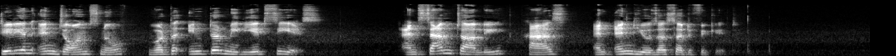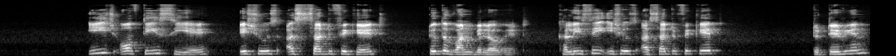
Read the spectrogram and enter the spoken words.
Tyrion and Jon Snow were the intermediate CAs. And Sam Tarly has an end user certificate. Each of these CA issues a certificate to the one below it. Khaleesi issues a certificate to Tyrion,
